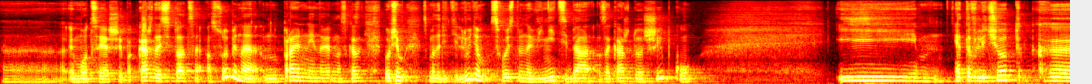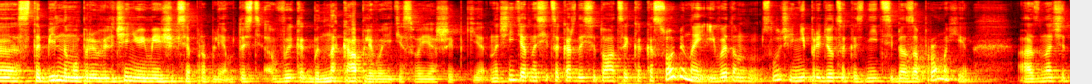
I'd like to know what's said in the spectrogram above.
э, эмоции ошибок. Каждая ситуация особенная, ну, правильнее, наверное, сказать. В общем, смотрите, людям свойственно винить себя за каждую ошибку, и это влечет к стабильному преувеличению имеющихся проблем. То есть вы как бы накапливаете свои ошибки. Начните относиться к каждой ситуации как особенной, и в этом случае не придется казнить себя за промахи, а значит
